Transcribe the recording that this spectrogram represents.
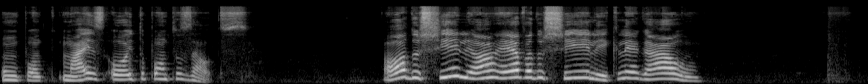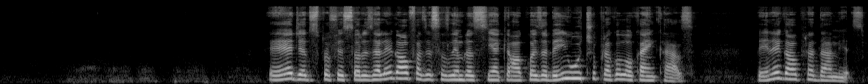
Um ponto, mais oito pontos altos. Ó, do Chile, ó, Eva do Chile, que legal. É, dia dos professores é legal fazer essas lembrancinhas, que é uma coisa bem útil para colocar em casa. Bem legal para dar mesmo.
